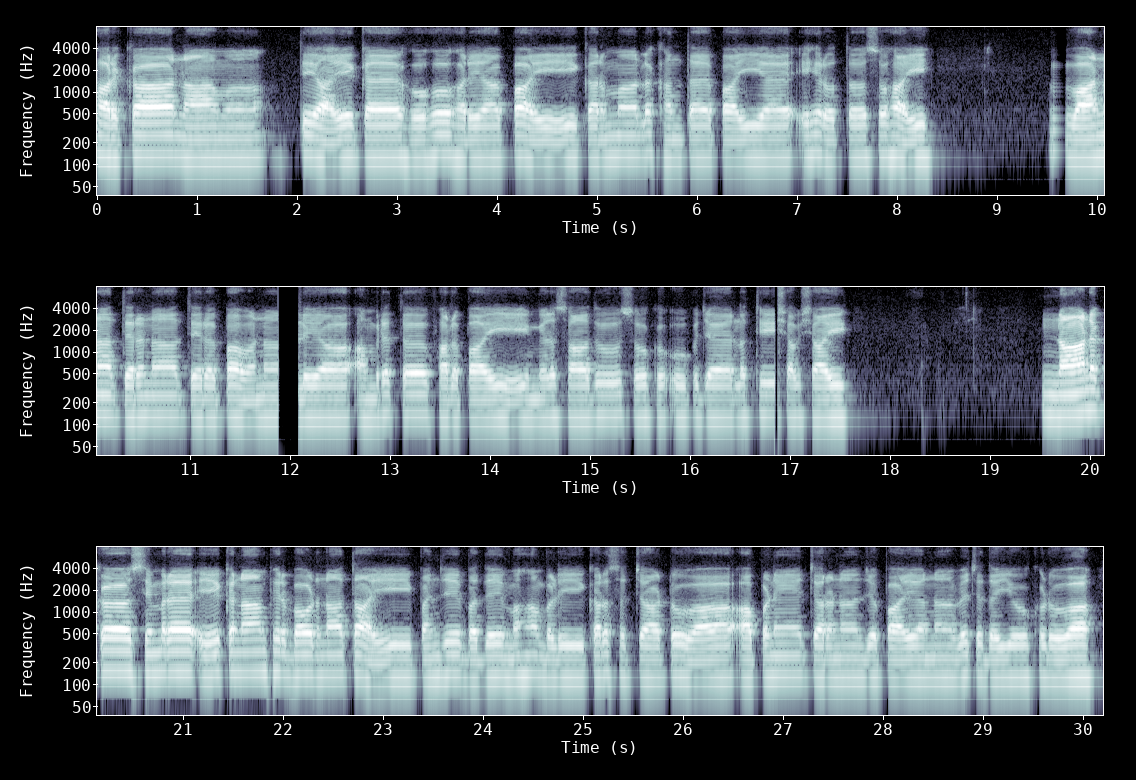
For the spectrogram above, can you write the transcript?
ਹਰ ਕਾ ਨਾਮ ਧਿਆਏ ਕੈ ਹੋ ਹਰਿਆ ਭਾਈ, ਕਰਮ ਲਖੰਤੈ ਪਾਈਐ, ਇਹ ਰੁੱਤ ਸੁਹਾਈ। ਵਨ ਤਿਰਨ ਤਿਰ ਭਵਨ ਲਿਆ, ਅੰਮ੍ਰਿਤ ਫਲ ਪਾਈ, ਮਿਲ ਸਾਧੂ ਸੁਖ ਉਪਜੈ, ਲੱਥੀ ਸ਼ਬਸ਼ਾਈ ਨਾਨਕ ਸਿਮਰੈ ਏਕ ਨਾਮ ਫਿਰ ਬੌੜ ਨਾ ਧਾਈ, ਪੰਜੇ ਬਦੇ ਮਹਾ ਬਲੀ ਕਰ ਸੱਚਾ ਢੋਆ, ਆਪਣੇ ਚਰਨ ਜਪਾਇਨ ਵਿੱਚ ਦਈਓ ਖੜੋਆ।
